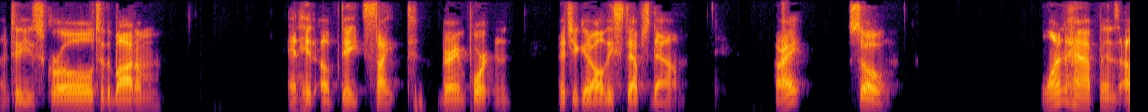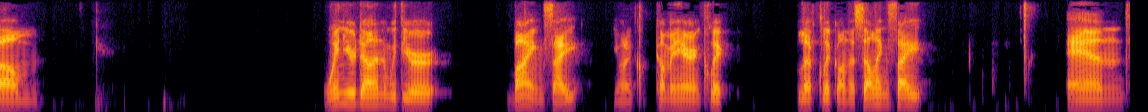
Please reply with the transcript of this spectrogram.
until you scroll to the bottom and hit update site. Very important that you get all these steps down. All right, so one happens um, when you're done with your buying site, you want to come in here and click left click on the selling site and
